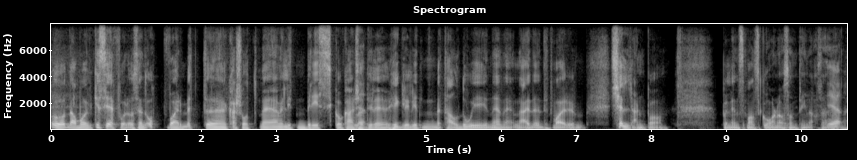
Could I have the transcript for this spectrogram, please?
og da må vi ikke se for oss en oppvarmet uh, kasjott med en liten brisk og kanskje et lille hyggelig liten metalldo i Nei, nei Nei, det, var um, kjelleren på, på lensmannsgården og sånne ting. Da. Så, yeah.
